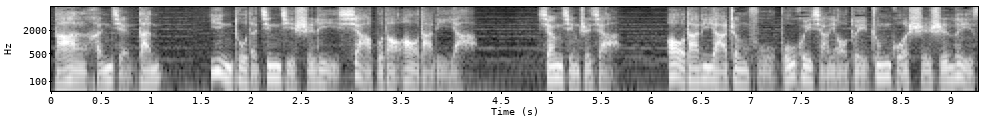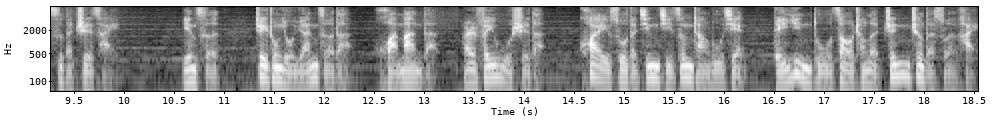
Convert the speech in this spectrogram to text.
答案很简单：印度的经济实力下不到澳大利亚。相形之下，澳大利亚政府不会想要对中国实施类似的制裁，因此，这种有原则的、缓慢的，而非务实的、快速的经济增长路线，给印度造成了真正的损害。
